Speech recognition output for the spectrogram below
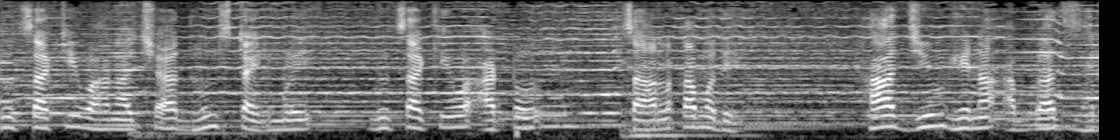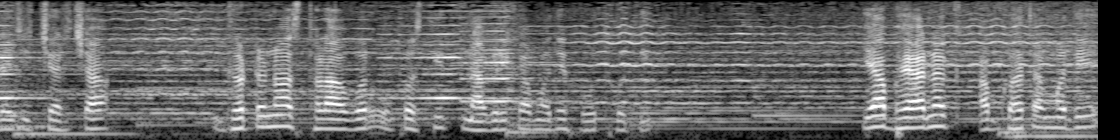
दुचाकी वाहनाच्या धून स्टाईलमुळे दुचाकी व ऑटो चालकामध्ये हा जीवघेणा अपघात झाल्याची चर्चा घटनास्थळावर उपस्थित नागरिकांमध्ये होत होती. या भयानक अपघातामध्ये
